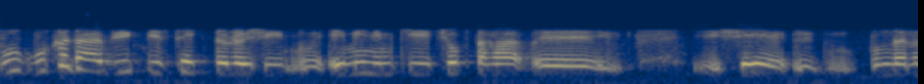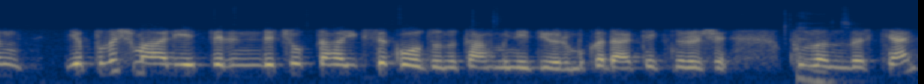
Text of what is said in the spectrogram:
bu bu kadar büyük bir teknoloji eminim ki çok daha e, şey bunların yapılış maliyetlerinin de çok daha yüksek olduğunu tahmin ediyorum bu kadar teknoloji kullanılırken.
